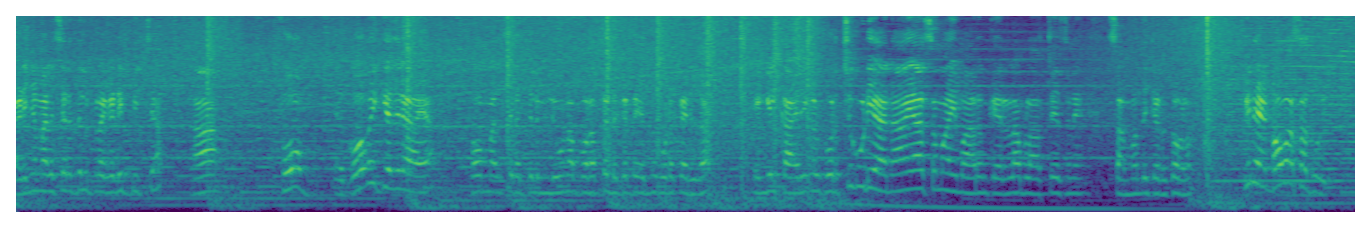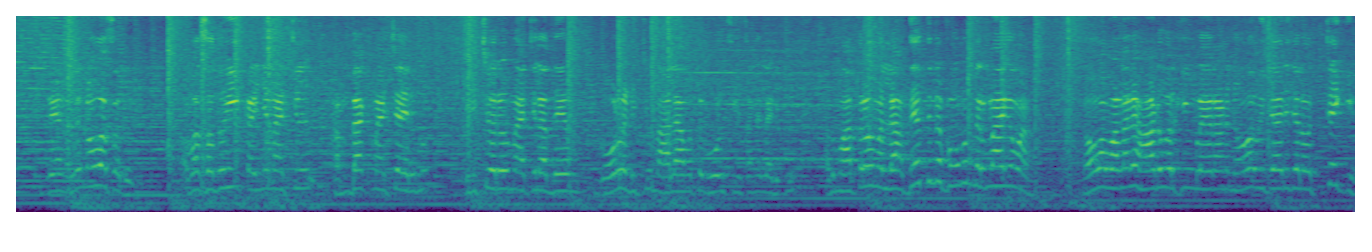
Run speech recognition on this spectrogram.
കഴിഞ്ഞ മത്സരത്തിൽ പ്രകടിപ്പിച്ച ആ ഫോം ഗോവയ്ക്കെതിരായ ഫോം മത്സരത്തിലും ലൂണ പുറത്തെടുക്കട്ടെ എന്ന് കൂടെ കരുതാം. എങ്കിൽ കാര്യങ്ങൾ കുറച്ചുകൂടി അനായാസമായി മാറും കേരള ബ്ലാസ്റ്റേഴ്സിനെ സംബന്ധിച്ചിടത്തോളം. പിന്നെ Noah Sadaoui Noah Sadaoui Noah Sadaoui കഴിഞ്ഞ മാച്ചിൽ കംബാക്ക് മാച്ചായിരുന്നു തിരിച്ചുവരവ് മാച്ചിൽ അദ്ദേഹം ഗോൾ അടിച്ചു. നാലാമത്തെ ഗോൾ സീസണിൽ അടിച്ചു. അത് മാത്രവുമല്ല അദ്ദേഹത്തിന്റെ ഫോമും നിർണായകമാണ്. നോവ വളരെ ഹാർഡ് വർക്കിംഗ് പ്ലെയറാണ് നോവ വിചാരിച്ചാൽ ഒറ്റയ്ക്ക്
